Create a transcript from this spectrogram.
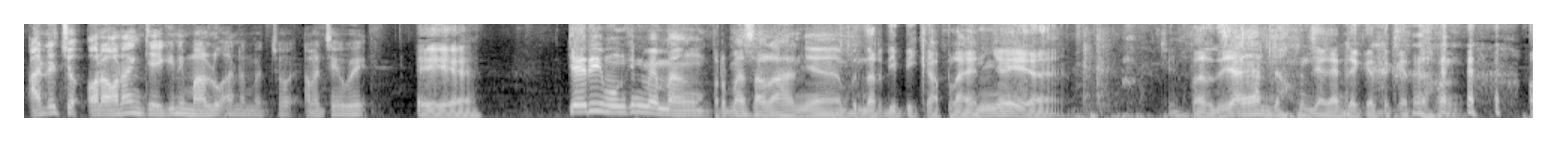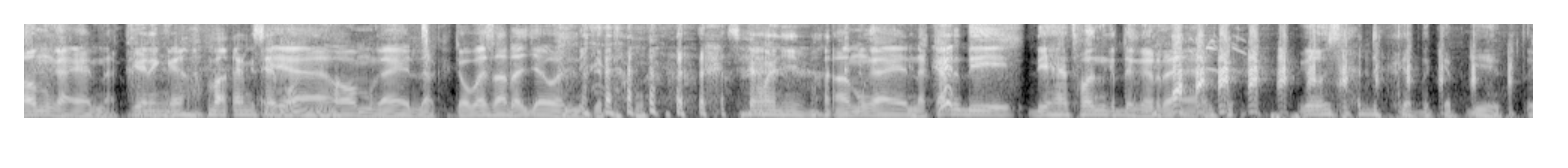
ada orang-orang kayak gini maluan sama, sama cewek. Iya. Jadi mungkin memang permasalahannya benar di pick up line-nya ya. Jangan dong, jangan deket-deket dong. Om nggak enak. Gini nggak apa-apa kan saya mau Iya, nyimak. om nggak enak. Coba sana jauhan dikit. Saya mau nyimak. om nggak enak kan di di headphone kedengeran. Gak usah deket-deket gitu.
